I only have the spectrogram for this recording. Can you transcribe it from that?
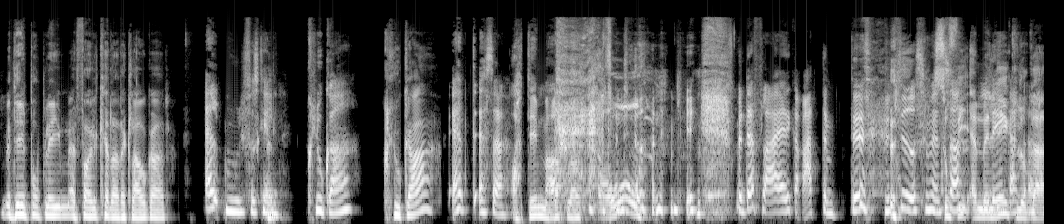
Men det er et problem, at folk kalder dig Klaugart. Alt muligt forskelligt. Klugar. Klugar? Ja, altså, Åh, oh, det er meget flot. det lyder nemlig. Men der plejer jeg ikke at rette dem. Det lyder simpelthen Sofie så Amalie lækkert, Klugar. at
